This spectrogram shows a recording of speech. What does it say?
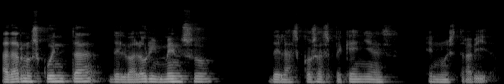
a darnos cuenta del valor inmenso de las cosas pequeñas en nuestra vida.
